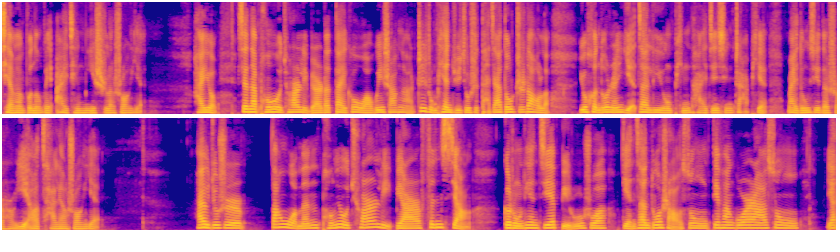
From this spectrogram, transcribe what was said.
千万不能被爱情迷失了双眼。还有，现在朋友圈里边的代购啊、微商啊，这种骗局就是大家都知道了，有很多人也在利用平台进行诈骗。买东西的时候也要擦亮双眼。还有就是，当我们朋友圈里边分享各种链接，比如说点赞多少送电饭锅啊，送呀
